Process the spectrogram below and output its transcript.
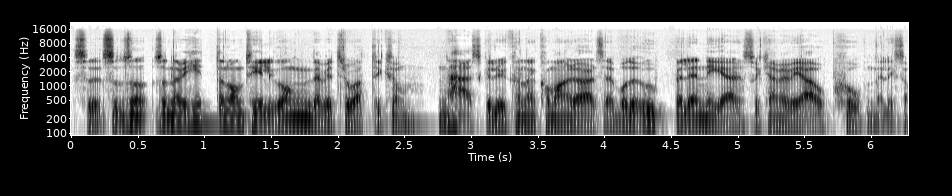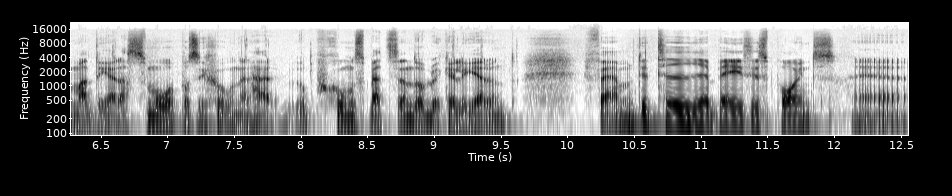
så, så, så, så, när vi hittar någon tillgång där vi tror att liksom, här skulle det kunna komma en rörelse både upp eller ner så kan vi via optioner liksom addera små positioner här. Optionsspetsen då brukar ligga runt 5 till 10 basis points eh,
